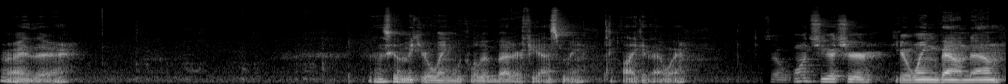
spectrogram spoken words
right there. That's gonna make your wing look a little bit better if you ask me. I like it that way. So once you get your, your wing bound down,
